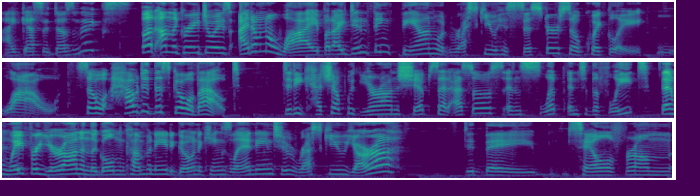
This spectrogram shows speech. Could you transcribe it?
I guess it does mix. But on the Greyjoys, I don't know why, but I didn't think Theon would rescue his sister so quickly. Wow. So how did this go about? Did he catch up with Euron's ships at Essos and slip into the fleet? Then wait for Euron and the Golden Company to go into King's Landing to rescue Yara? Did they sail from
